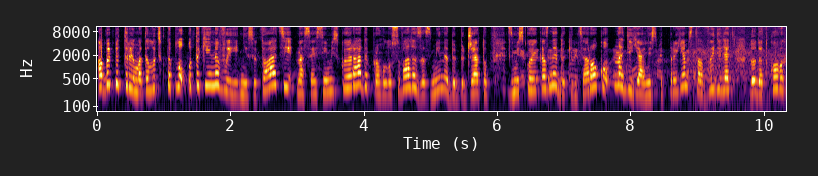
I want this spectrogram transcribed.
Аби підтримати Луцьктепло у такій невигідній ситуації, на сесії міської ради проголосували за зміни до бюджету. З міської казни до кінця року на діяльність підприємства виділять додаткових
